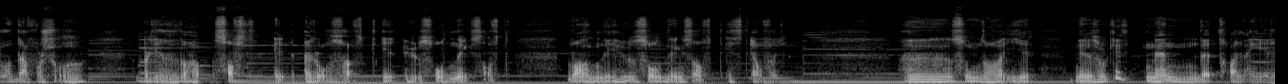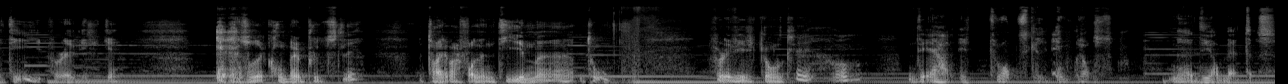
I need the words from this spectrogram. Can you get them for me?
Og derfor så blir det da saft, råsaft husholdningssaft. Vanlig husholdningssaft i stedet for. Uh, som da gir mer sukker. Men det tar lengre tid før det virker. Så det kommer plutselig. Det tar i hvert fall en time, to, før det virker ordentlig. Og det er litt vanskelig for oss med diabetes.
